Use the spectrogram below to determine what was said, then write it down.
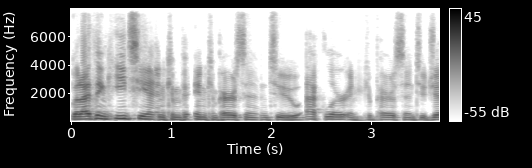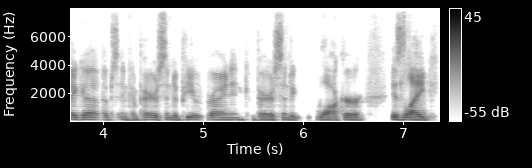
But I think ETN in comparison to Ekeler, in comparison to Jacobs, in comparison to P Ryan, in comparison to Walker, is like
